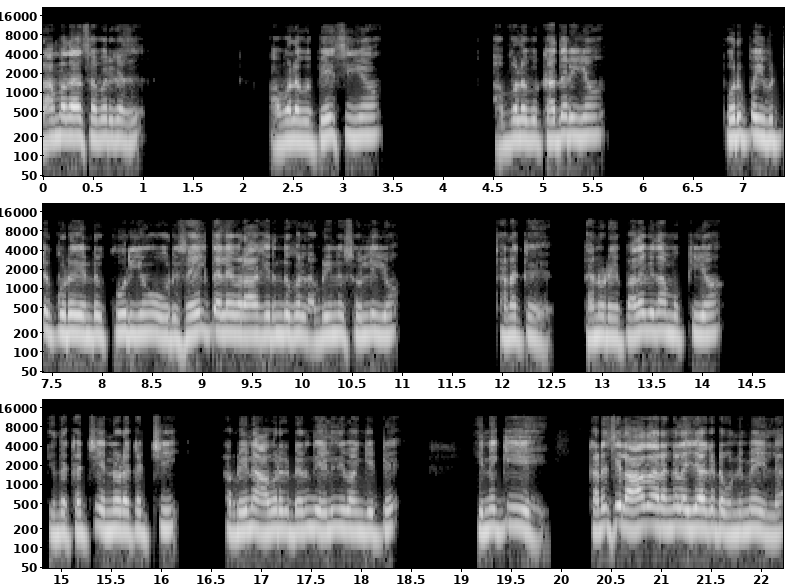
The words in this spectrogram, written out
ராமதாஸ் அவர்கள் அவ்வளவு பேசியும், அவ்வளவு கதறியும், பொறுப்பை விட்டு கொடு என்று கூறியும், ஒரு செயல் தலைவராக இருந்து கொள் அப்படின்னு சொல்லியும், தனக்கு தன்னுடைய பதவி தான் முக்கியம். இந்த கட்சி என்னோட கட்சி அப்படின்னு அவர்கிட்ட இருந்து எழுதி வாங்கிட்டு, இன்னைக்கு கடைசியில் ஆதாரங்கள் ஐயா கிட்ட ஒன்றுமே இல்லை.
